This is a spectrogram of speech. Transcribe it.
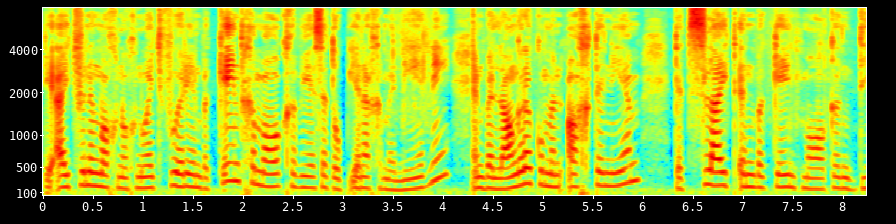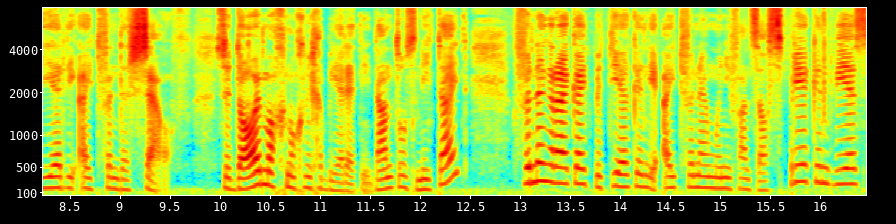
die uitvinding mag nog nooit voorheen bekend gemaak gewees het op enige manier nie en belangrik om in ag te neem, dit sluit in bekendmaking deur die uitvinder self. So daai mag nog nie gebeur het nie. Dan het ons nuutheid. Vindingrykheid beteken die uitvinding moenie van selfsprekend wees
